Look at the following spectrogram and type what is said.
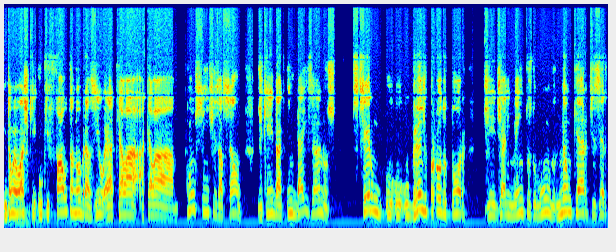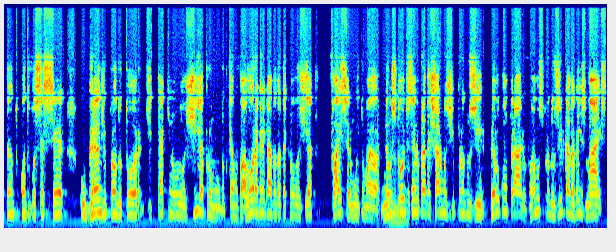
Então, eu acho que o que falta no Brasil é aquela, aquela conscientização de que em 10 anos ser um, o, o grande produtor de, de alimentos do mundo não quer dizer tanto quanto você ser o grande produtor de tecnologia para o mundo, porque é o valor agregado da tecnologia vai ser muito maior. Não estou uhum. dizendo para deixarmos de produzir, pelo contrário, vamos produzir cada vez mais.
